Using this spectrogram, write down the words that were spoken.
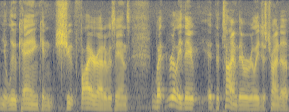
you know, Liu Kang can shoot fire out of his hands. But really, they at the time they were really just trying to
